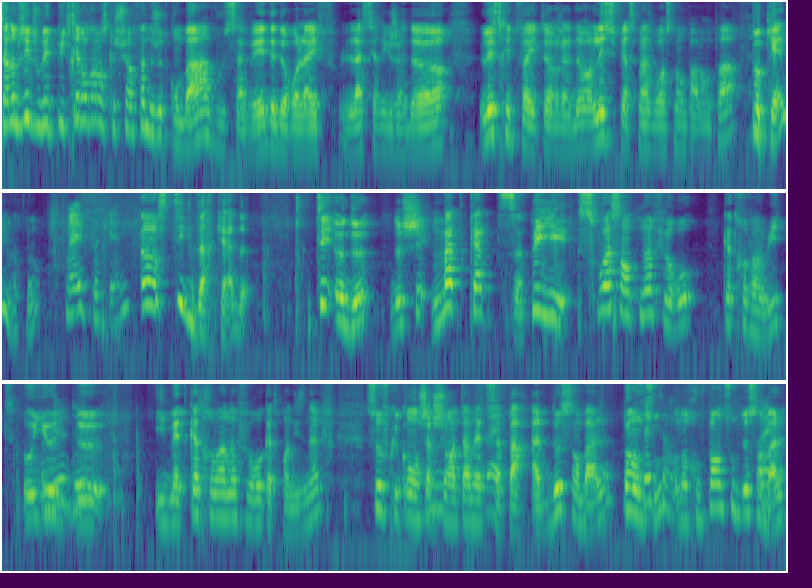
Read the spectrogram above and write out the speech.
C'est un objet que je voulais depuis très longtemps parce que je suis un fan de jeux de combat, vous le savez, Dead or Alive, la série que j'adore, les Street Fighter, j'adore, les Super Smash Bros, n'en parlons pas, Pokken maintenant. Ouais, Pokémon. un stick d'arcade TE2 de chez Mad Cats, payé 69,88€ au lieu de ils mettent 89,99€, sauf que quand on cherche Mm. sur internet, Ouais. ça part à 200 balles, pas en dessous, on n'en trouve pas en dessous de 200 Ouais. balles,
